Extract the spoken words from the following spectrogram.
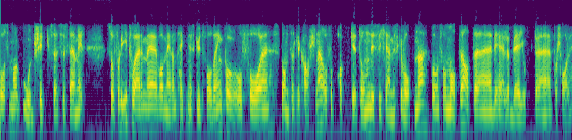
og som har gode beskyttelsessystemer. Så for de tror jeg det var mer en teknisk utfordring for å få stanset lekkasjene og få pakket om disse kjemiske våpnene på en sånn måte at det hele ble gjort forsvarlig.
